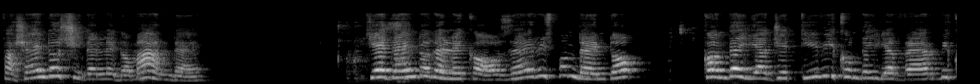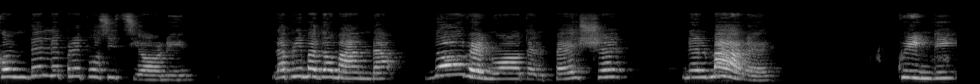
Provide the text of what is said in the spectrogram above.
Facendoci delle domande, chiedendo delle cose e rispondendo con degli aggettivi, con degli avverbi, con delle preposizioni. La prima domanda, dove nuota il pesce? Nel mare. Quindi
